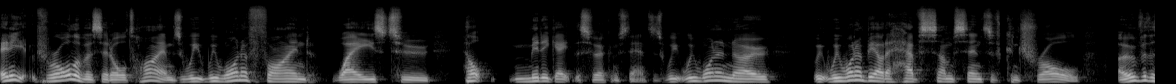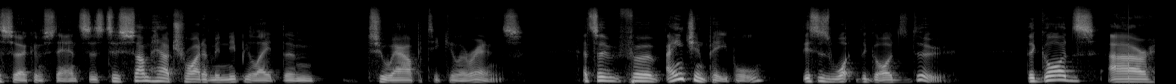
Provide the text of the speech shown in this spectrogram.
any for all of us at all times, we, we want to find ways to help mitigate the circumstances. We, we want to know, we, we want to be able to have some sense of control over the circumstances to somehow try to manipulate them to our particular ends. And so for ancient people, this is what the gods do. The gods are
